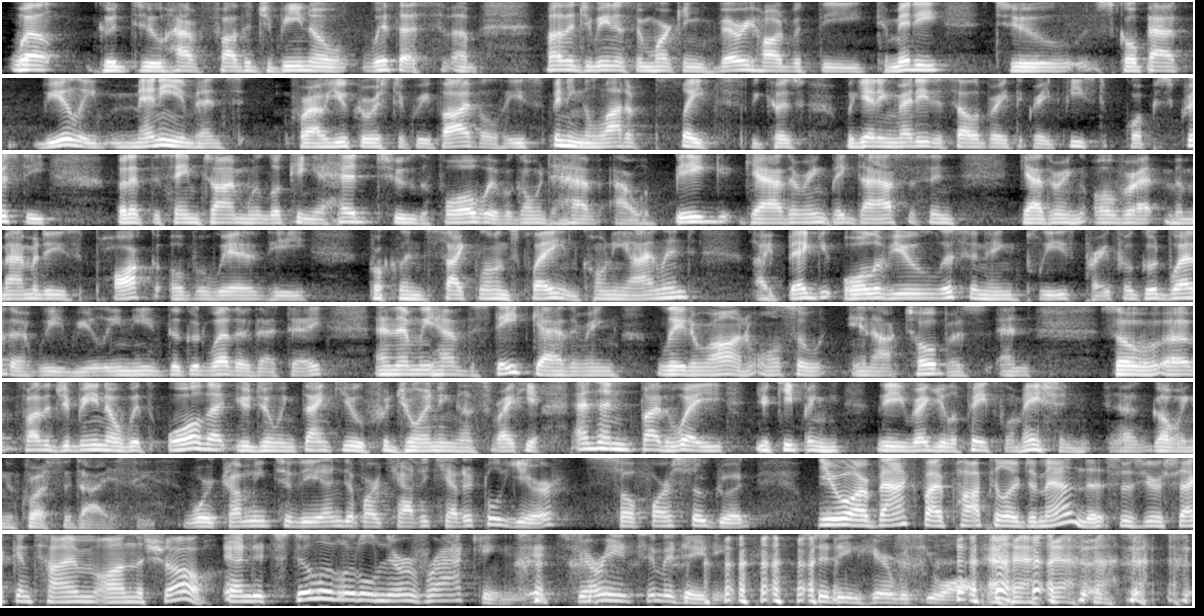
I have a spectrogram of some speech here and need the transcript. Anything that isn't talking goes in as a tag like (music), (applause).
Well, good to have Father Gibino with us. Um, Father Gibino's been working very hard with the committee to scope out really many events for our Eucharistic revival. He's spinning a lot of plates because we're getting ready to celebrate the great feast of Corpus Christi. But at the same time, we're looking ahead to the fall where we're going to have our big gathering, big diocesan gathering over at Maimonides Park, over where the Brooklyn Cyclones play in Coney Island. I beg all of you listening, please pray for good weather. We really need the good weather that day. And then we have the state gathering later on, also in October. And so, uh, Father Gibino, with all that you're doing, thank you for joining us right here. And then, by the way, you're keeping the regular faith formation uh, going across the diocese. We're coming to the end of our catechetical year. So far, so good. You are back by popular demand. This is your second time on the show. And it's still a little nerve wracking. It's very intimidating (laughs) sitting here with you all. (laughs)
